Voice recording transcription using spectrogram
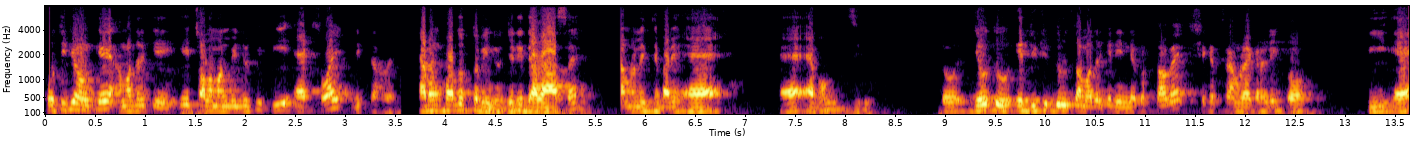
প্রতিটি অঙ্কে আমাদেরকে এই চলমান বিন্দুটি পি এক্স ওয়াই লিখতে হবে। এবং প্রদত্ত বিন্দু যেটি দেওয়া আছে, আমরা লিখতে পারি এ এ এবং জিরো তো যেহেতু এই দুটি দূরত্ব আমাদেরকে নির্ণয় করতে হবে, সেক্ষেত্রে আমরা এখানে লিখব p a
